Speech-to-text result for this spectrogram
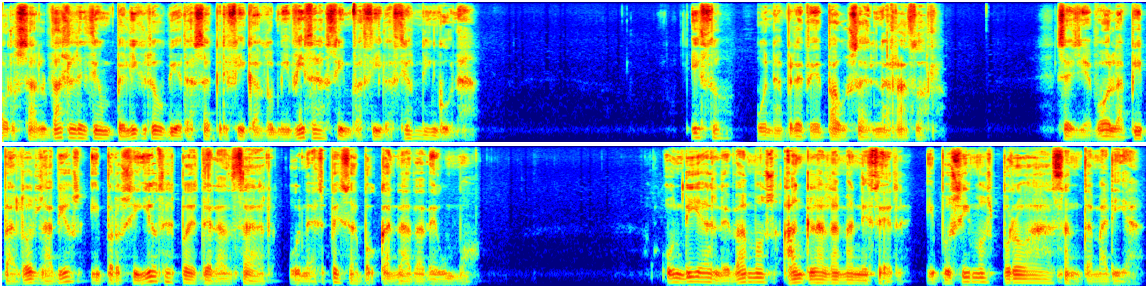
Por salvarle de un peligro hubiera sacrificado mi vida sin vacilación ninguna. Hizo una breve pausa el narrador. Se llevó la pipa a los labios y prosiguió después de lanzar una espesa bocanada de humo. Un día levamos ancla al amanecer y pusimos proa a Santa María.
